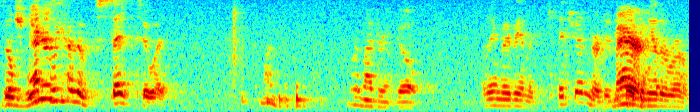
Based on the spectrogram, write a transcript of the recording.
It's a which weird actually, kind of scent to it. Come on. Where'd my drink go? I think maybe in the kitchen, or did you Mayor. take in the other room?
